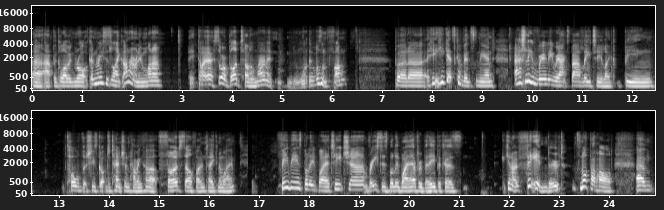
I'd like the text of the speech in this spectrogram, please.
uh, at the glowing rock. And Reese is like, I don't really want to. I saw a blood tunnel, man. It it wasn't fun but uh, he he gets convinced in the end. Ashley really reacts badly to like being told that she's got detention, having her third cell phone taken away. Phoebe is bullied by a teacher. Reese is bullied by everybody because you know fit in, dude. It's not that hard. Um,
